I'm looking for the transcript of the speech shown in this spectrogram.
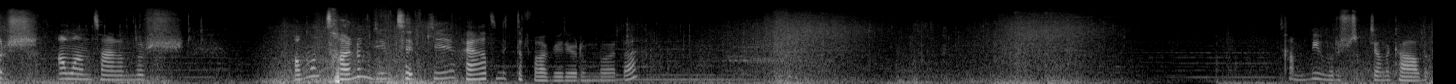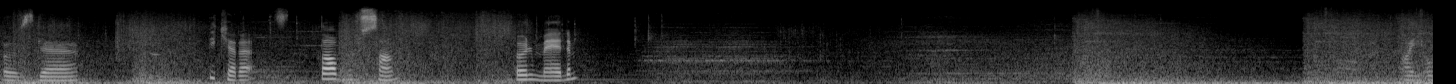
Dur. Aman tanrım dur. Aman tanrım diyeyim tepki hayatımda ilk defa veriyorum bu arada. Tam bir vuruşluk canı kaldı Özge. Bir kere daha vursan ölmeyelim. Ay o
